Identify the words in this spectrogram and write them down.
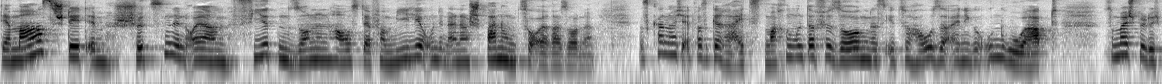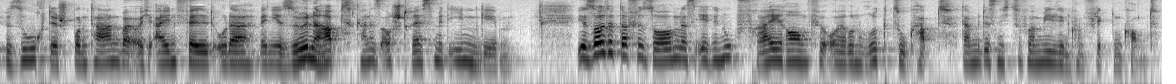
Der Mars steht im Schützen in eurem vierten Sonnenhaus der Familie und in einer Spannung zu eurer Sonne. Das kann euch etwas gereizt machen und dafür sorgen, dass ihr zu Hause einige Unruhe habt. Zum Beispiel durch Besuch, der spontan bei euch einfällt oder wenn ihr Söhne habt, kann es auch Stress mit ihnen geben. Ihr solltet dafür sorgen, dass ihr genug Freiraum für euren Rückzug habt, damit es nicht zu Familienkonflikten kommt.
